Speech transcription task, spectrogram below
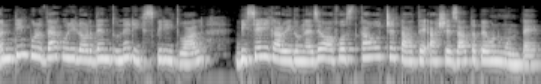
În timpul veacurilor de întuneric spiritual, Biserica lui Dumnezeu a fost ca o cetate așezată pe un munte.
